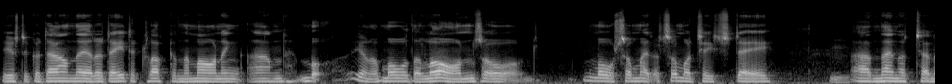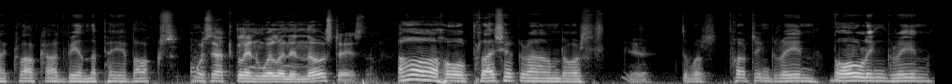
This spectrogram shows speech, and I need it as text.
I used to go down there at eight o'clock in the morning and, you know, mow the lawns or mow so much, so much each day. Hmm. And then at 10 o'clock I'd be in the paybox. What was that Glen Wyllin in those days then? Oh, a whole pleasure ground. There was, Yeah. there was putting green, bowling green,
